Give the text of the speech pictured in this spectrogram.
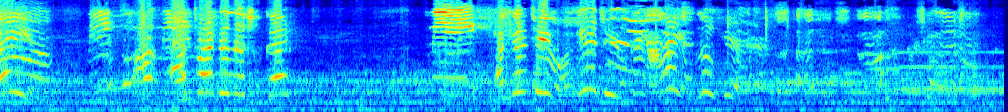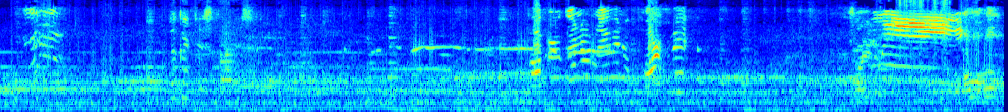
Hey! I'll, I'll try to do this, okay? I'll give it to you, I'll give it to you, okay? Wait, look here. Look at this, guys. Pop, you're gonna live in an apartment? Try it. Oh,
